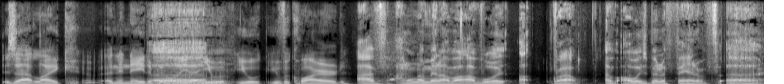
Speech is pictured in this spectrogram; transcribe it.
Is that like an innate ability that you Um, you you've acquired? I've I don't know, man. I've I've always, uh, wow. I've always been a fan of uh,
